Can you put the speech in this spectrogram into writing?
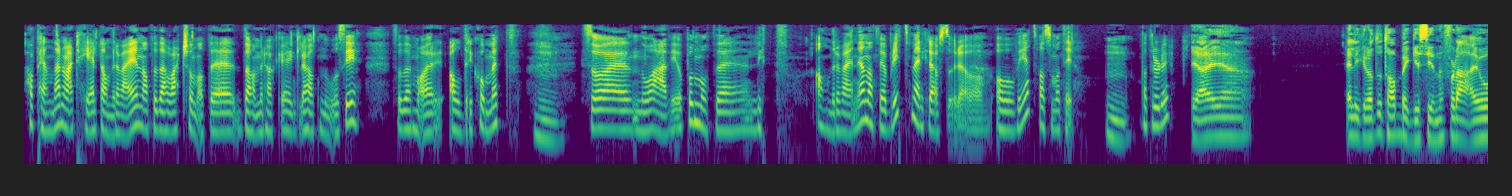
har pendelen vært helt andre veien, at det har vært sånn at det, damer har ikke egentlig hatt noe å si. Så de har aldri kommet. Så eh, nå er vi jo på en måte litt andre veien igjen, at vi har blitt mer kravstore og, og vet hva som må til. Mm. Hva tror du? Jeg, eh, jeg liker at du tar begge sidene, for det er jo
